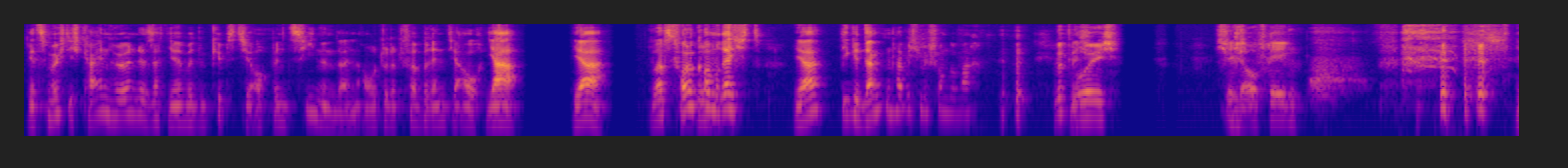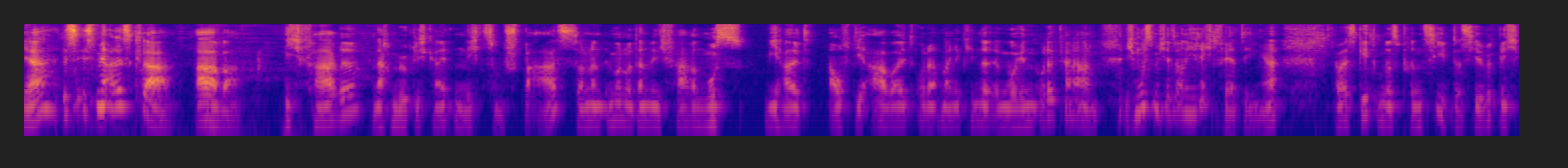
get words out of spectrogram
Jetzt möchte ich keinen hören, der sagt, ja, aber du kippst hier auch Benzin in dein Auto, das verbrennt ja auch. Ja, ja, du hast vollkommen Hm. recht. Ja, die Gedanken habe ich mir schon gemacht. Wirklich. Ruhig. Ich- Nicht aufregen. Ja, es ist mir alles klar. Aber ich fahre nach Möglichkeiten nicht zum Spaß, sondern immer nur dann, wenn ich fahren muss. Wie halt auf die Arbeit oder meine Kinder irgendwo hin oder keine Ahnung. Ich muss mich jetzt auch nicht rechtfertigen, ja. Aber es geht um das Prinzip, dass hier wirklich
